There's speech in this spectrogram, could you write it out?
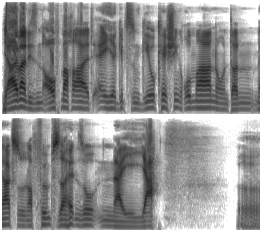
Ja, immer diesen Aufmacher halt, ey, hier gibt es einen Geocaching-Roman und dann merkst du so nach fünf Seiten so, naja. Äh,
